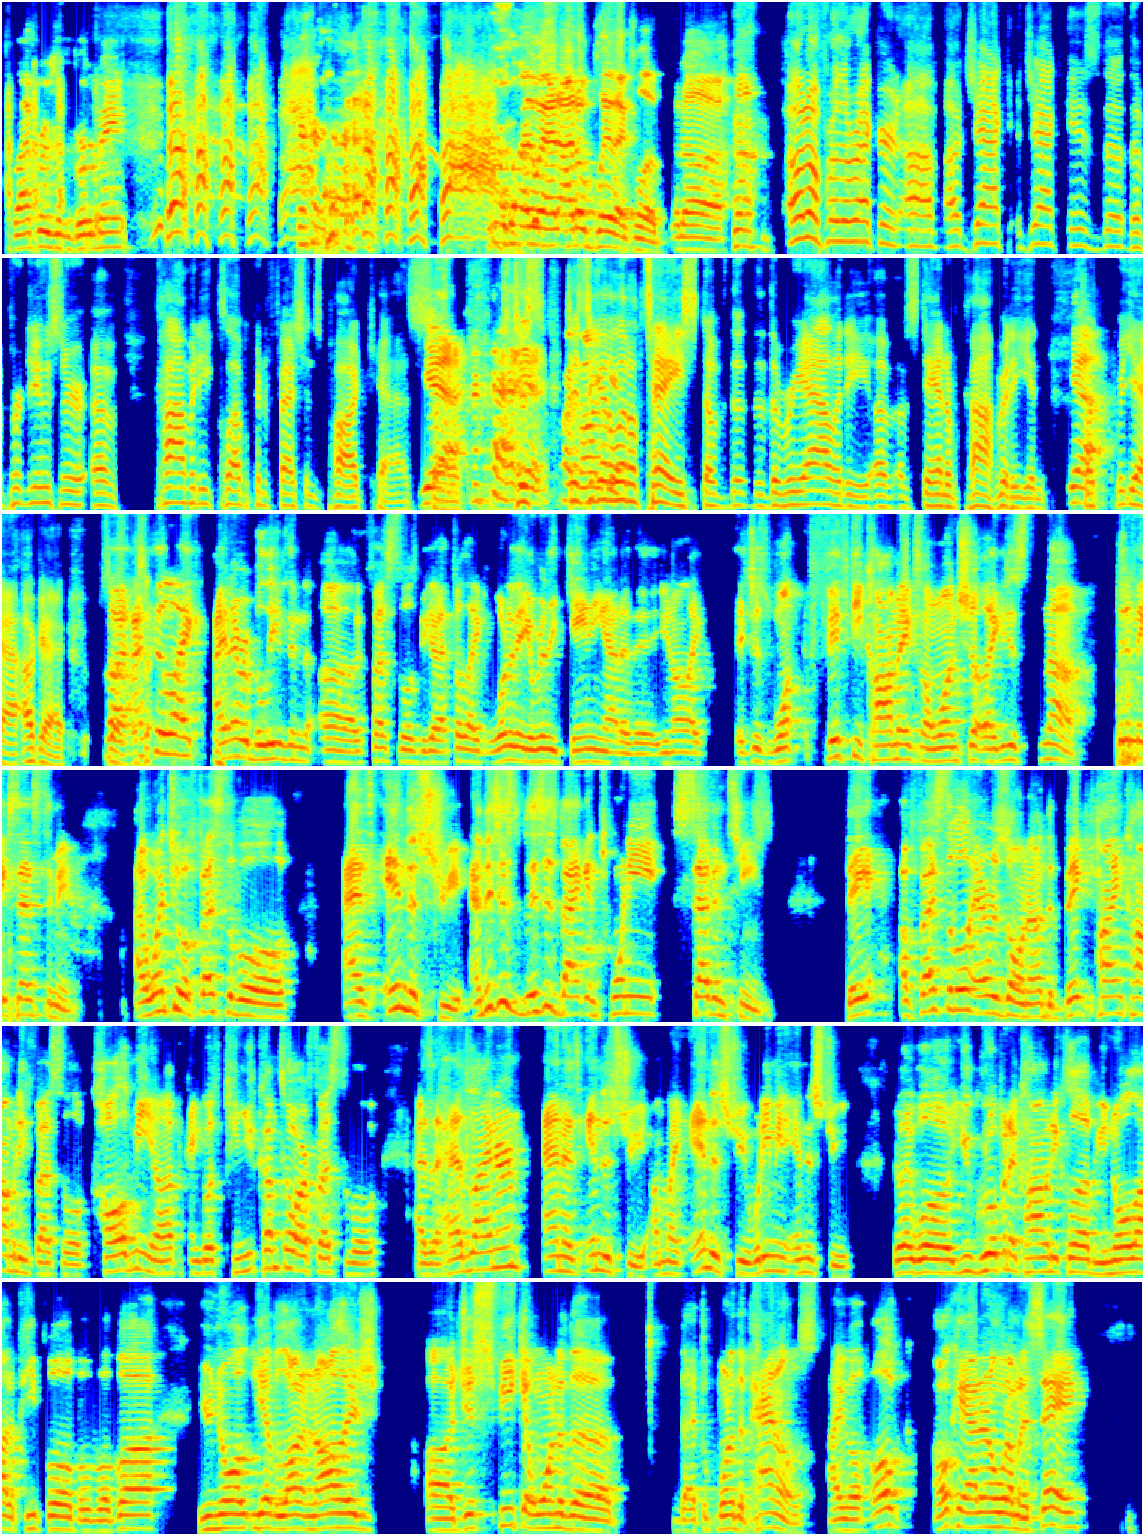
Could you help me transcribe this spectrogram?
Flappers in Burbank. Oh, by the way, I don't play that club, but uh, oh no for the record uh, uh jack jack is the the producer of comedy club confessions podcast So- yeah, just, Yeah, just to get a little taste of the, the, the reality of, of stand-up comedy and yeah. but, but yeah okay So, so, I, so- feel like I never believed in uh, festivals because I feel like what are they really gaining out of it? You know, like it's just one 50 comics on one show. Like it just no, didn't make sense to me. I went to a festival as industry, and this is this is back in 2017. They a festival in Arizona, the Big Pine Comedy Festival, called me up and goes, "Can you come to our festival as a headliner and as industry?" I'm like, "Industry? What do you mean industry?" They're like, "Well, you grew up in a comedy club, you know a lot of people, blah blah blah. You know, you have a lot of knowledge. Uh, just speak at one of the that one of the panels." I go, "Oh, okay. I don't know what I'm gonna say."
